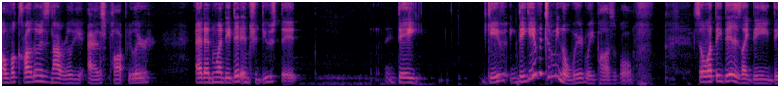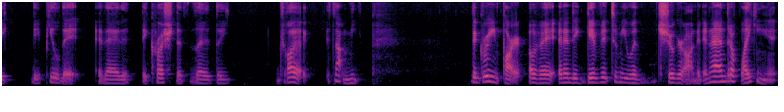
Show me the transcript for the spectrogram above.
avocado is not really as popular, and then when they did introduce it, they gave they gave it to me in a weird way possible. So what they did is like they they they peeled it and then they crushed the the the dry. It's not meat. The green part of it, and then they give it to me with sugar on it, and I ended up liking it.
